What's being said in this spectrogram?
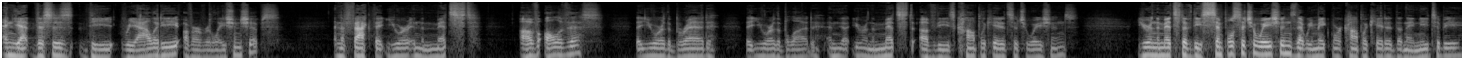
And yet, this is the reality of our relationships and the fact that you are in the midst of all of this, that you are the bread, that you are the blood, and that you are in the midst of these complicated situations. You're in the midst of these simple situations that we make more complicated than they need to be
